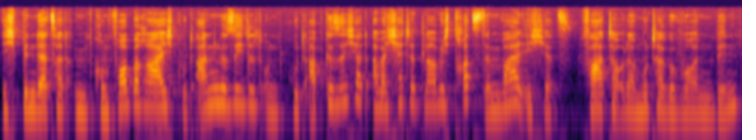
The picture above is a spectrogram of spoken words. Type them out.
Ich bin derzeit im Komfortbereich gut angesiedelt und gut abgesichert, aber ich hätte, glaube ich, trotzdem, weil ich jetzt Vater oder Mutter geworden bin,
